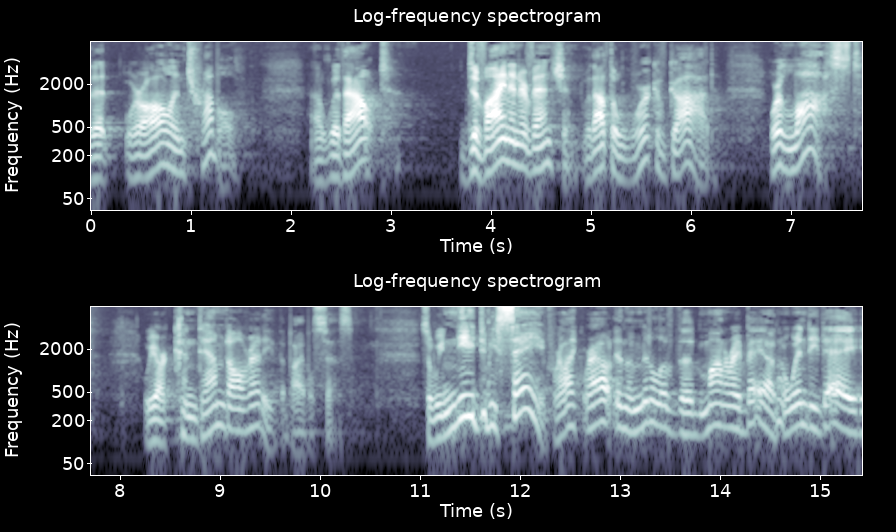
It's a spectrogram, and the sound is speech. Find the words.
that we're all in trouble uh, without divine intervention, without the work of God. We're lost. We are condemned already, the Bible says. So we need to be saved. We're like we're out in the middle of the Monterey Bay on a windy day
